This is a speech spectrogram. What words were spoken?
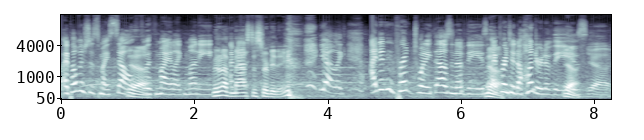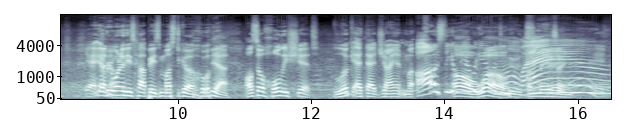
I published this myself Yeah. with my like money. We don't have I'm mass not- distributing. yeah, like I didn't print twenty thousand of these. No. I printed hundred of these. Yeah. Yeah. Yeah. Every no. one of these copies must go. yeah. Also, holy shit! Look at that giant. Mu- oh, it's the Yo Oh, Gabba Gabba whoa. dudes. Oh, wow.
